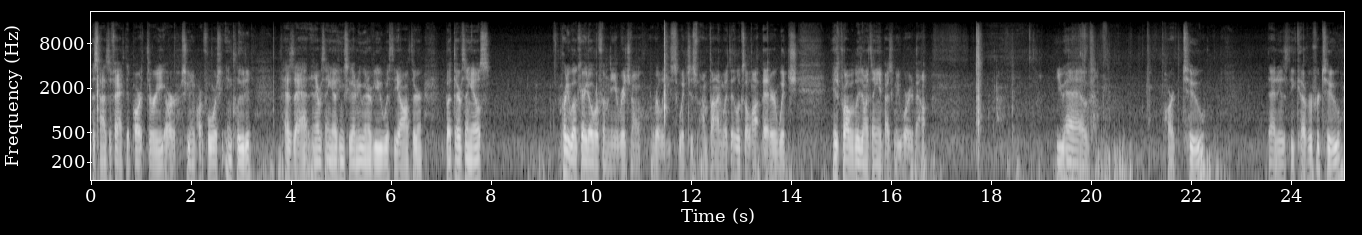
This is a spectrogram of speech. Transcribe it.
Besides the fact that part 3, or excuse me, part 4 is included. Has that and everything else. You can see their new interview with the author. But everything else pretty well carried over from the original release, which is I'm fine with. It looks a lot better, which is probably the only thing anybody's to be worried about. You have part two. That is the cover for two,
